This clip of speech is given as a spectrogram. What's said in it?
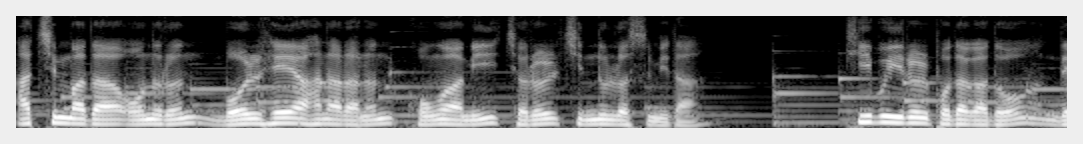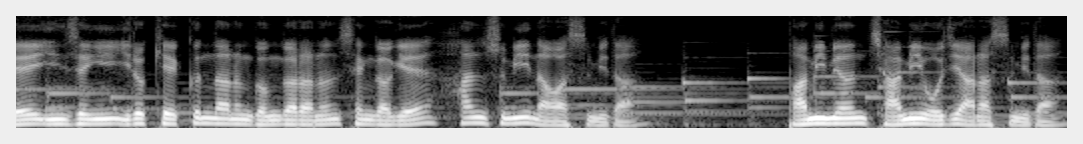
아침마다 오늘은 뭘 해야 하나라는 공허함이 저를 짓눌렀습니다. TV를 보다가도 내 인생이 이렇게 끝나는 건가라는 생각에 한숨이 나왔습니다. 밤이면 잠이 오지 않았습니다.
